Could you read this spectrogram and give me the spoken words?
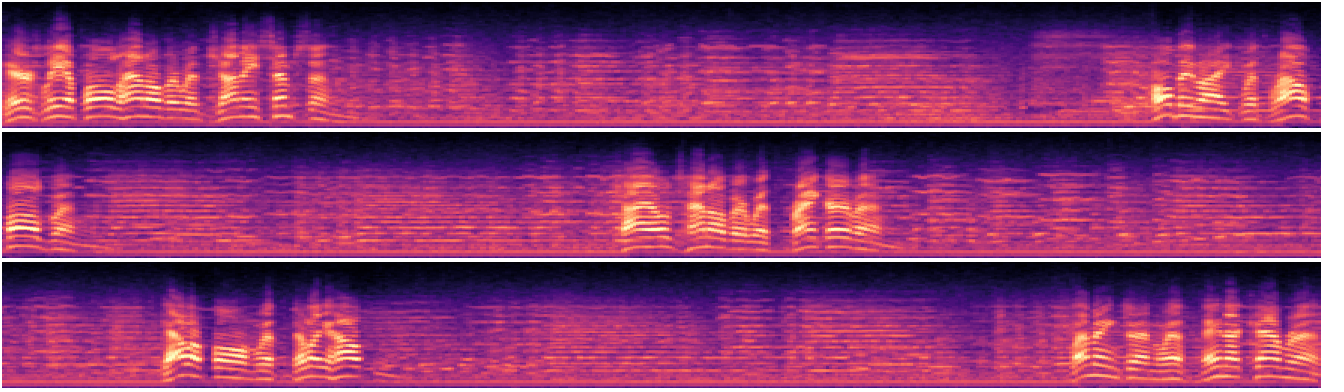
Here's Leopold Hanover with Johnny Simpson. Colby Mite with Ralph Baldwin. Childs Hanover with Frank Ervin. Galophone with Billy Haughton. Flemington with Dana Cameron.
